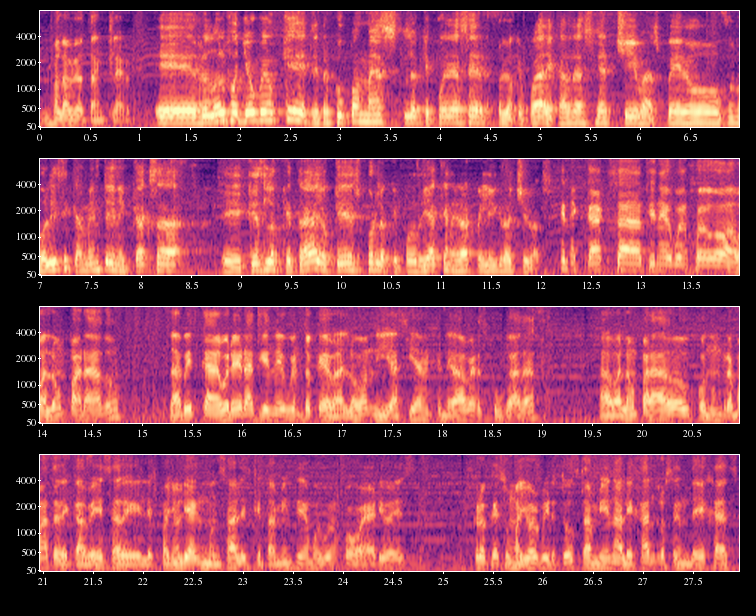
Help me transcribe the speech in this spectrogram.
no lo veo tan claro. Eh, Rodolfo, yo veo que te preocupa más lo que puede hacer o lo que pueda dejar de hacer Chivas, pero futbolísticamente Necaxa, eh, ¿qué es lo que trae o qué es por lo que podría generar peligro a Chivas? Necaxa tiene buen juego a balón parado, David Cabrera tiene buen toque de balón y así han generado varias jugadas a balón parado con un remate de cabeza del español Ian González, que también tiene muy buen juego aéreo, es creo que es su mayor virtud. También Alejandro Sendejas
